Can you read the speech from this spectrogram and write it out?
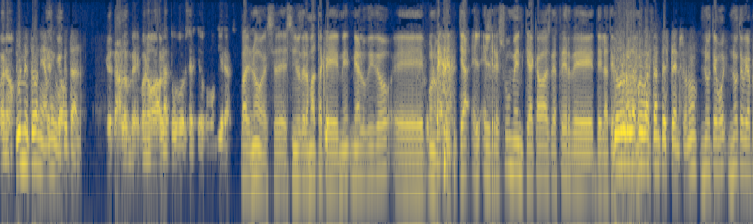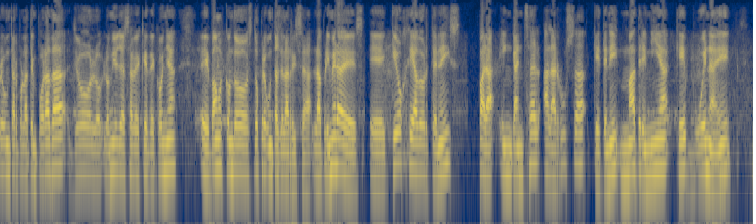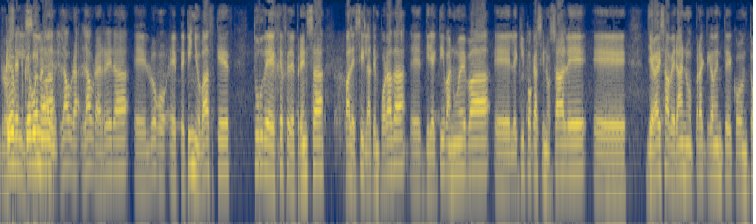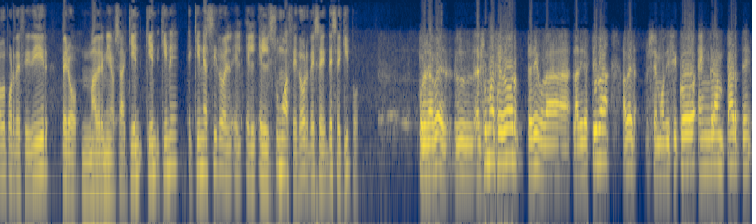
bueno, Dime, Tony, amigo, Sergio. ¿qué tal? ¿Qué tal, hombre? Bueno, habla tú, Sergio, como quieras. Vale, no, es el señor de la Mata que me, ha aludido. Eh, bueno, ya el, resumen que acabas de hacer de, la temporada. Yo creo que ya fue bastante extenso, ¿no? No te voy, no te voy a preguntar por la temporada. Yo lo, mío ya sabes que es de coña. Eh, vamos con dos, dos preguntas de la risa. La primera es, eh, ¿qué ojeador tenéis para enganchar a la rusa que tenéis? Madre mía, qué buena, ¿eh? Roseli Silva, Laura, Laura Herrera, eh, luego eh, Pepiño Vázquez, tú de jefe de prensa. Vale, sí, la temporada, eh, directiva nueva, el equipo casi no sale, llegáis a verano prácticamente con todo por decidir, pero madre mía, o sea, ¿quién, quién, quién, quién ha sido el, el, el sumo hacedor de ese, de ese equipo? Pues a ver, el sumo hacedor, te digo, la, la directiva, a ver, se modificó en gran parte,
